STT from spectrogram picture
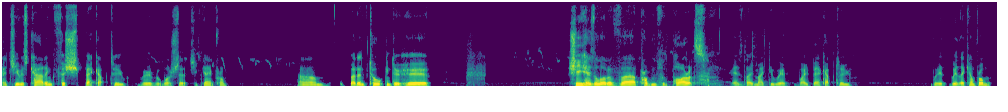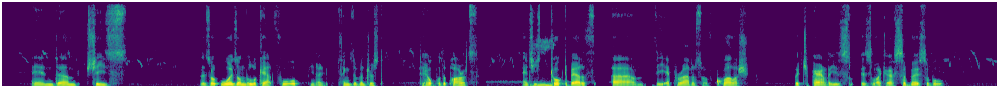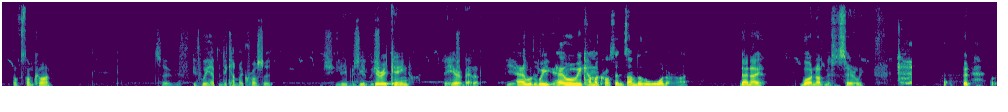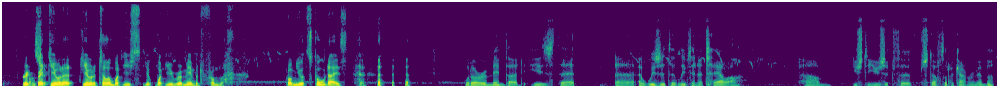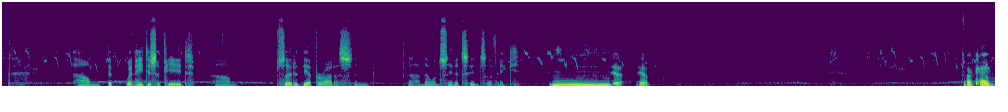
and she was carting fish back up to wherever it was that she came from. Um, but in talking to her, she has a lot of uh, problems with pirates as they make their way, way back up to where where they come from, and um, she's is always on the lookout for you know things of interest to help with the pirates. And she's Hmm. talked about um, the apparatus of Kwalish, which apparently is is like a submersible of some kind. So if, if we happen to come across it, she She would be very should- keen to hear about it. Yeah, How would we? How would we come across it? It's under the water, right? No, no, well, not necessarily. But Brett, Brett do you want to do you want to tell them what you what you remembered from from your school days? What I remembered is that uh, a wizard that lived in a tower um, used to use it for stuff that I can't remember. Um, but when he disappeared, um, so did the apparatus, and uh, no one's seen it since. I think. Mm. Yeah, yeah. Okay.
